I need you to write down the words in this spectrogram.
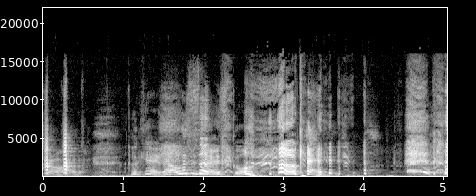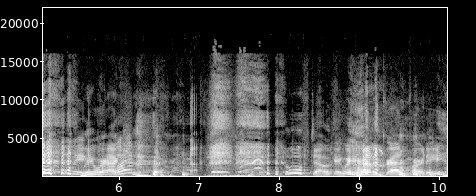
god. Okay, that was in So- high school. okay. Wait, we were actually oofed out. Okay, we were at a grad party,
